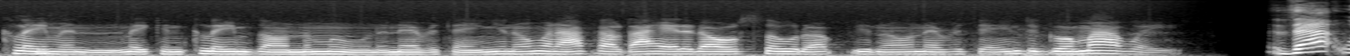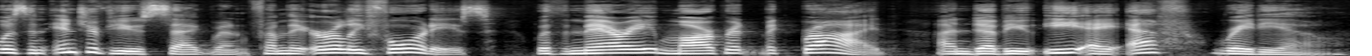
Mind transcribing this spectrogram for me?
claiming, making claims on the moon and everything. You know, when I felt I had it all sewed up, you know, and everything to go my way. That was an interview segment from the early 40s with Mary Margaret McBride on WEAF Radio.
